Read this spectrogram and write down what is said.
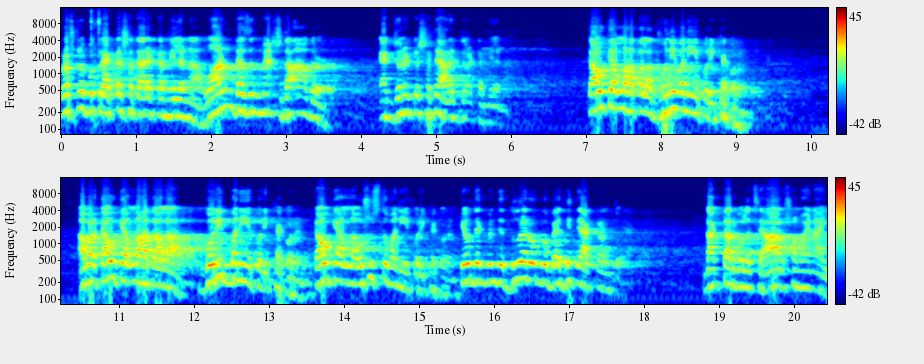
প্রশ্নপত্র একটার সাথে আরেকটা মিলে না। One doesn't match the other একজনেরটার সাথে আরেকজনেরটা মিলে না। কাউকে আল্লাহ তাআলা ধনী বানিয়ে পরীক্ষা করেন। আবার কাউকে আল্লাহ তাআলা গরিব বানিয়ে পরীক্ষা করেন। কাউকে আল্লাহ অসুস্থ বানিয়ে পরীক্ষা করেন। কেউ দেখবেন যে দুরারোগ্য ব্যাধিতে আক্রান্ত। ডাক্তার বলেছে, আর সময় নাই।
